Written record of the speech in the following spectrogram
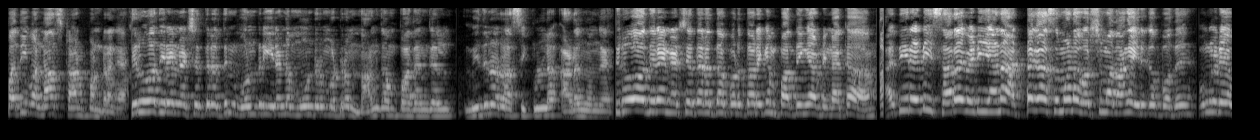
பதிவை நான் ஸ்டார்ட் பண்றேங்க. திருவாதிரை நட்சத்திரத்தின் ஒன்று இரண்டு மூன்று மற்றும் நான்காம் பாதங்கள் மிதுன ராசிக்குள்ள அடங்குங்க. திருவாதிரை நட்சத்திரத்தை பொறுத்த வரைக்கும் பாத்தீங்க அப்படின்னாக்கா அதிரடி சரவெடியான அட்டகாசமான வருஷமா தாங்க இருக்க போகுது. உங்களுடைய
